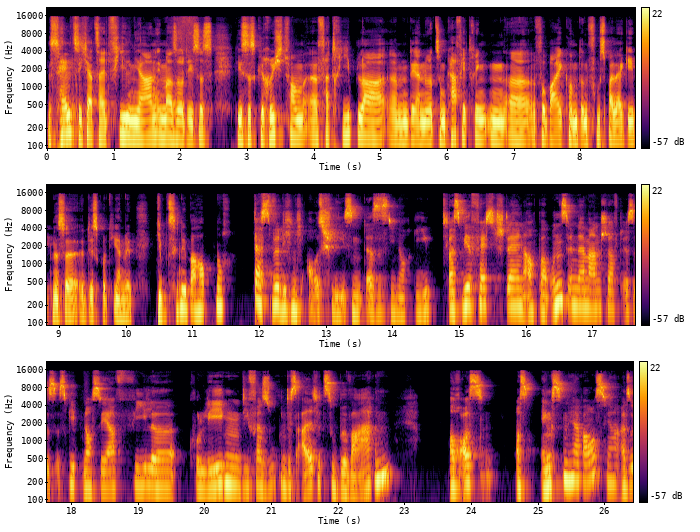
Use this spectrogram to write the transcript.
es hält sich ja seit vielen Jahren immer so dieses, dieses Gerücht vom äh, Vertriebler, ähm, der nur zum Kaffee trinken äh, vorbeikommt und Fußballergebnisse äh, diskutieren will. Gibt's ihn überhaupt noch? Das würde ich nicht ausschließen, dass es die noch gibt. Was wir feststellen, auch bei uns in der Mannschaft, ist es, es gibt noch sehr viele Kollegen, die versuchen, das Alte zu bewahren, auch aus, aus Ängsten heraus. Ja, also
